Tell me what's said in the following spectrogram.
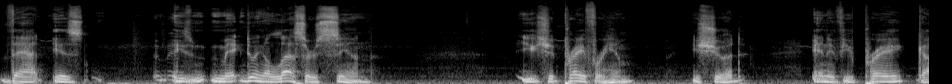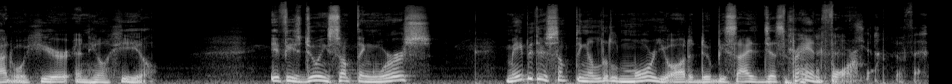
that is he's doing a lesser sin, you should pray for him. You should. And if you pray, God will hear and he'll heal. If he's doing something worse, maybe there's something a little more you ought to do besides just praying for him. yeah, that.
